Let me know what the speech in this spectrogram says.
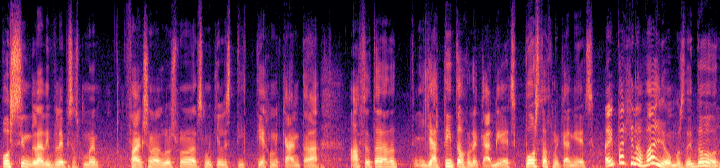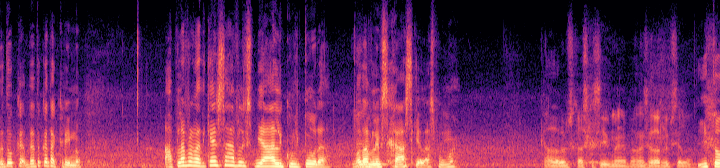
πώς είναι, δηλαδή βλέπεις ας πούμε functional γλώσσες προγραμματισμού και λες τι, τι έχουν κάνει τώρα, αυτό τώρα εδώ, γιατί το έχουν κάνει έτσι, πώς το έχουν κάνει έτσι. Α, υπάρχει ένα value όμως, δεν το, δεν, το, κα- δεν το κατακρίνω. Απλά πραγματικά είναι σαν να βλέπεις μια άλλη κουλτούρα όταν βλέπεις Haskell ας πούμε. Καλά, τα βλέπεις χάσει και εσύ, με πραγματική κατάθλιψη, αλλά. Ή το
